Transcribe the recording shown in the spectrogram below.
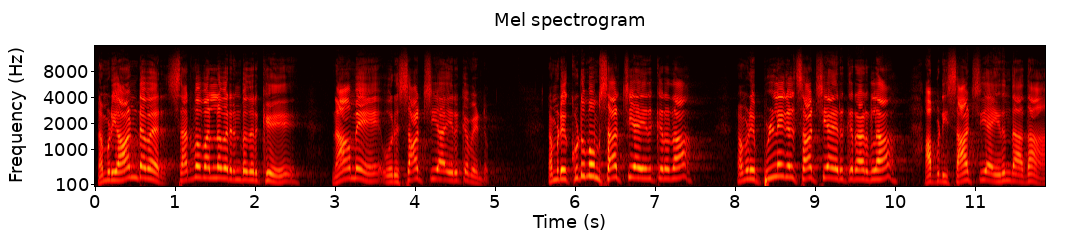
நம்முடைய ஆண்டவர் சர்வ வல்லவர் என்பதற்கு நாமே ஒரு சாட்சியாக இருக்க வேண்டும். நம்முடைய குடும்பம் சாட்சியாக இருக்கிறதா? நம்முடைய பிள்ளைகள் சாட்சியாக இருக்கிறார்களா? அப்படி சாட்சியாக இருந்தால் தான்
